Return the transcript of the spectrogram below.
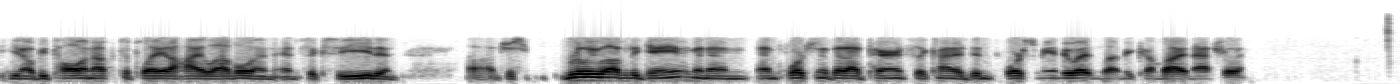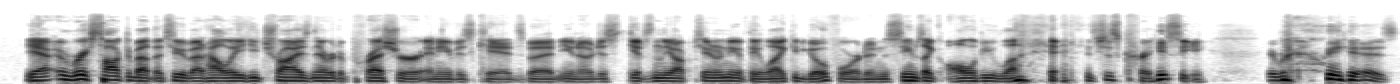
you know, be tall enough to play at a high level and, and succeed and uh, just really love the game. And I'm, I'm fortunate that I had parents that kind of didn't force me into it and let me come by it naturally. Yeah, and Rick's talked about that too, about how he, he tries never to pressure any of his kids, but you know, just gives them the opportunity if they like it, to go for it. And it seems like all of you love it. It's just crazy. It really is.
